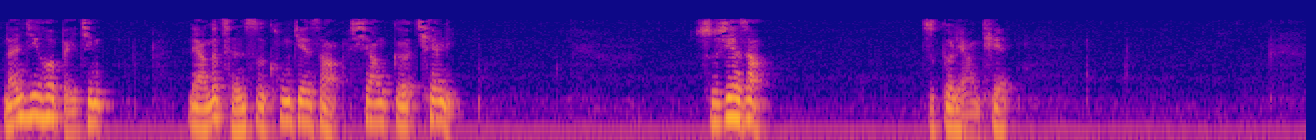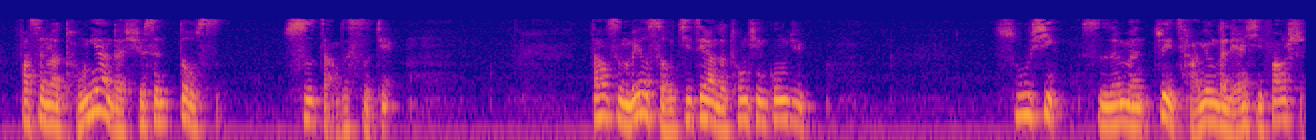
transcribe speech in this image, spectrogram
南京和北京两个城市空间上相隔千里，时间上只隔两天，发生了同样的学生斗死师长的事件。当时没有手机这样的通信工具，书信是人们最常用的联系方式。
